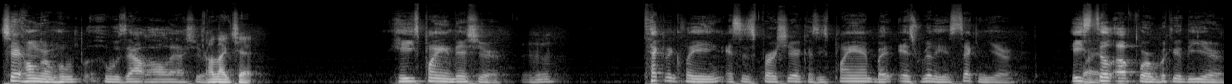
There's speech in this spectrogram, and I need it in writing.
Chet Holmgren, who who was out all last year, I like Chet. He's playing this year. Mm-hmm. Technically, it's his first year because he's playing, but it's really his second year. He's Right. still up for Rookie of the Year.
